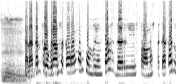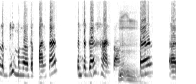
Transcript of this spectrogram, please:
Mm. Karena kan program sekarang kan pemerintah dari Stranas PK kan lebih mengedepankan pencegahan bang Mm-mm. dan eh,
